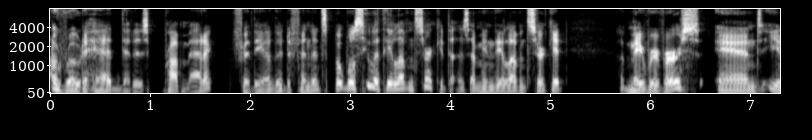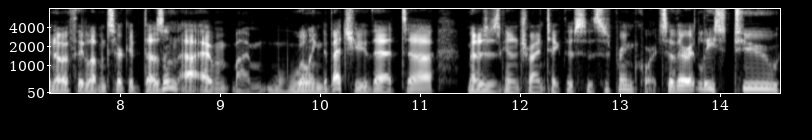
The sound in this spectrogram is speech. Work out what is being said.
a road ahead that is problematic for the other defendants. But we'll see what the 11th Circuit does. I mean, the 11th Circuit may reverse, and you know, if the 11th Circuit doesn't, I, I'm, I'm willing to bet you that uh, Meadows is going to try and take this to the Supreme Court. So there are at least two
